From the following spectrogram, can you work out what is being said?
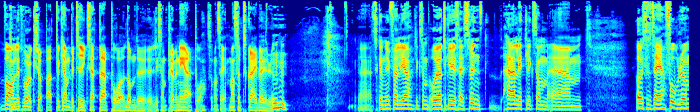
vanligt workshop att du kan betygsätta på de du liksom prenumererar på, som man säger. Man subscriber ju rum. Mm. Så kan du följa, liksom, och jag tycker det är svinhärligt liksom. Um, vad ska jag säga, forum,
